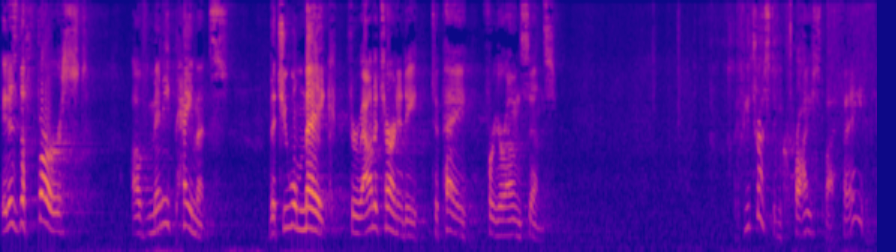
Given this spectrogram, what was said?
It is the first of many payments that you will make throughout eternity to pay for your own sins. If you trust in Christ by faith,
